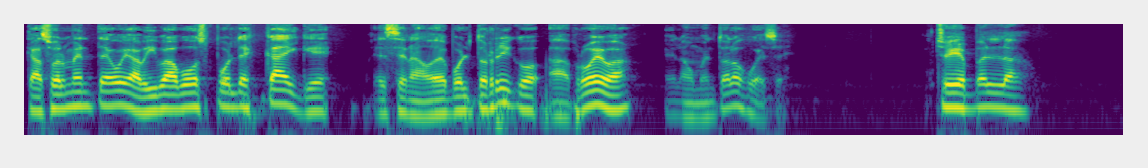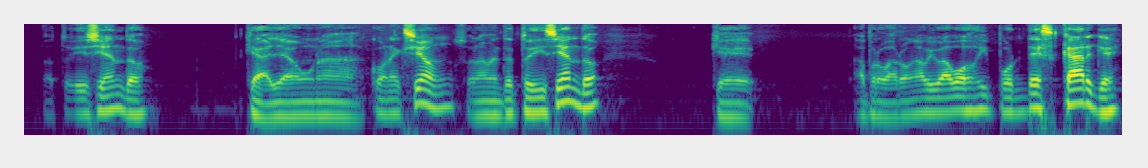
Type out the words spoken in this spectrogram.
casualmente hoy, a viva voz por descargue, el Senado de Puerto Rico aprueba el aumento de los jueces. Sí, es verdad. No estoy diciendo que haya una conexión, solamente estoy diciendo que aprobaron a viva voz y por descargue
